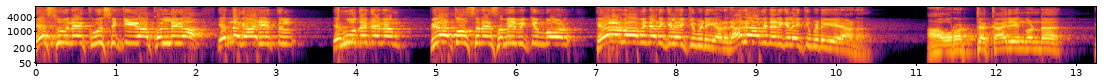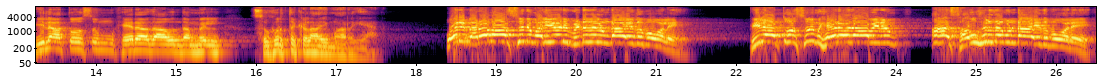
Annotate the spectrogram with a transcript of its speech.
യേശുവിനെ ക്രൂശിക്കുക കൊല്ലുക എന്ന കാര്യത്തിൽ യഹൂദജനം പിലാത്തോസിനെ സമീപിക്കുമ്പോൾ ഹേരോദാവിന്റെ അടുക്കിലേക്ക് വിടുകയാണ് രാജാവിന്റെ അടുക്കിലേക്ക് വിടുകയാണ്. ആ ഒരൊറ്റ കാര്യം കൊണ്ട് പീലാത്തോസും ഹേരോദാവും തമ്മിൽ സുഹൃത്തുക്കളായി മാറുകയാണ്. ഒരു ബറവാസിന് വലിയൊരു വിടുതൽ ഉണ്ടായതുപോലെ പീലാത്തോസിനും ഹേരോദാവിനും ആ സൗഹൃദം ഉണ്ടായതുപോലെ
